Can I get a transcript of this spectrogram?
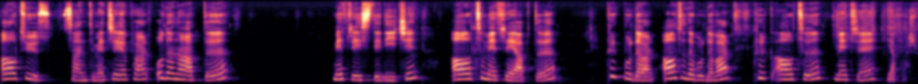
600 santimetre yapar. O da ne yaptı? Metre istediği için 6 metre yaptı. 40 burada var. 6 da burada var. 46 metre yapar.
